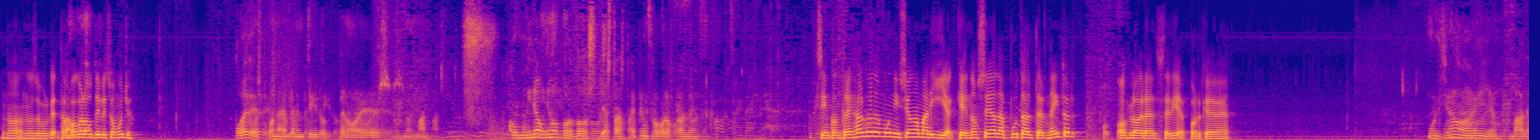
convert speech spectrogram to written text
No, no sé por qué. Tampoco la utilizo mucho. Puedes ponerle un tiro, pero es normal. Con mira uno por dos, ya está, he triunfado con los Flatline. Si encontráis algo de munición amarilla que no sea la puta Alternator, os lo agradecería, porque... Munición amarilla, vale.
